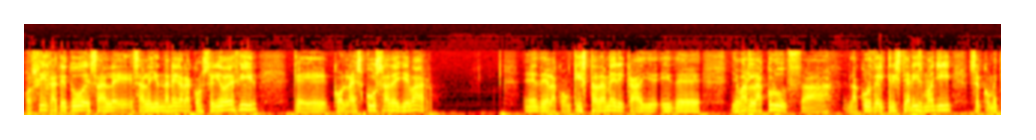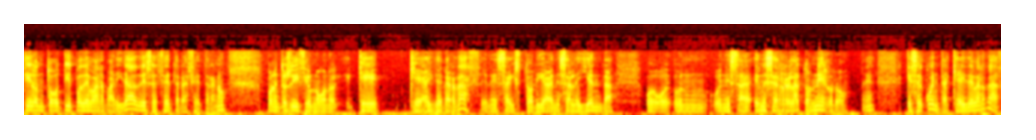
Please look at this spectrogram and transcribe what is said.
pues fíjate tú, esa, le- esa leyenda negra ha conseguido decir que con la excusa de llevar eh, de la conquista de América y, de llevar la cruz a la cruz del cristianismo allí se cometieron todo tipo de barbaridades etcétera etcétera no bueno entonces dice uno bueno qué hay de verdad en esa historia en esa leyenda o, en, esa en ese relato negro eh, que se cuenta qué hay de verdad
